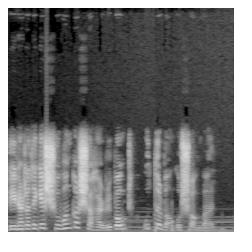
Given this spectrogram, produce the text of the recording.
দিনহাটা থেকে শুভঙ্কর সাহার রিপোর্ট, উত্তরবঙ্গ সংবাদ।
